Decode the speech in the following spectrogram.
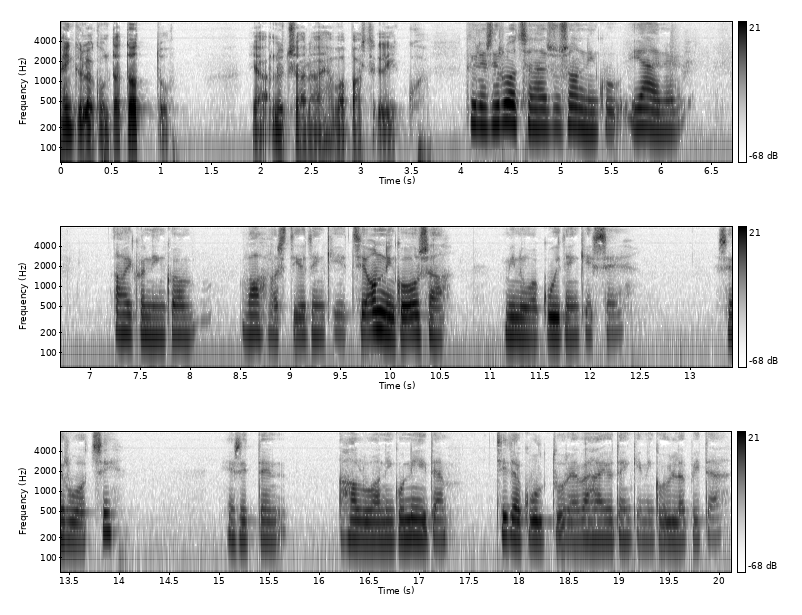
henkilökunta tottuu ja nyt saadaan ihan vapaasti liikkua. Kyllä se ruotsalaisuus on niin kuin jäänyt aika niin kuin vahvasti jotenkin, että se on niin kuin osa minua kuitenkin se, se ruotsi. Ja sitten haluaa niin kuin niitä, sitä kulttuuria vähän jotenkin niin kuin ylläpitää.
